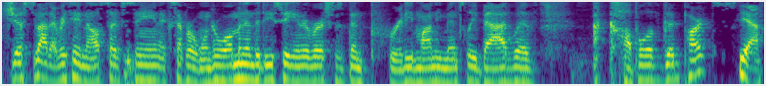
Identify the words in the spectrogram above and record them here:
just about everything else I've seen, except for Wonder Woman in the DC universe, has been pretty monumentally bad with a couple of good parts. yeah.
